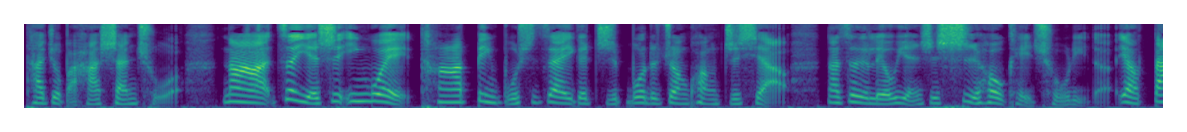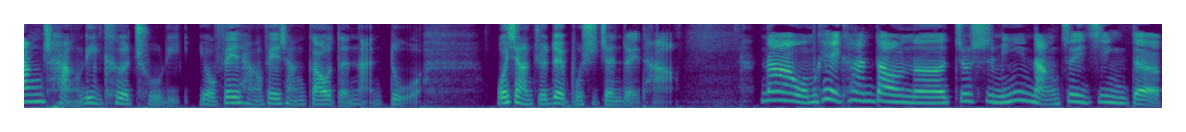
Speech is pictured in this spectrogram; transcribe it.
他就把他删除。那这也是因为他并不是在一个直播的状况之下，那这个留言是事后可以处理的，要当场立刻处理，有非常非常高的难度。我想绝对不是针对他。那我们可以看到呢，就是民进党最近的。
